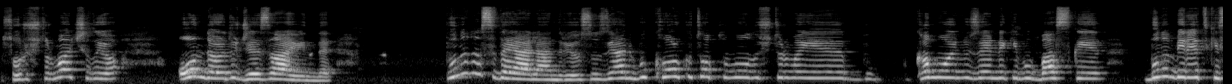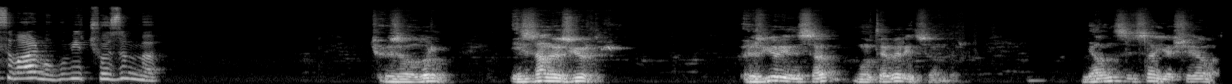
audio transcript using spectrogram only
soruşturma açılıyor. 14'ü cezaevinde. Bunu nasıl değerlendiriyorsunuz? Yani bu korku toplumu oluşturmayı, bu kamuoyunun üzerindeki bu baskıyı bunun bir etkisi var mı? Bu bir çözüm mü? Çözüm olur mu? İnsan özgürdür. Özgür insan muteber insandır. Yalnız insan yaşayamaz.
